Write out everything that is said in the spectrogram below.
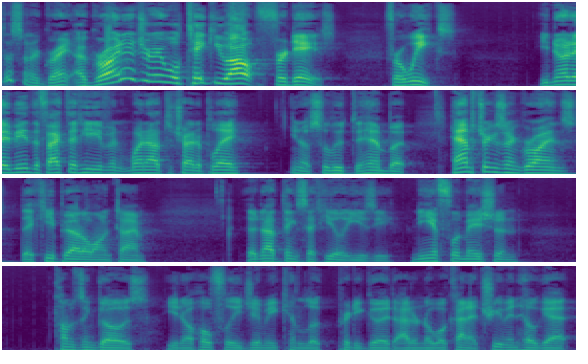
Listen, a groin, a groin injury will take you out for days, for weeks. You know what I mean? The fact that he even went out to try to play, you know, salute to him. But hamstrings and groins, they keep you out a long time. They're not things that heal easy. Knee inflammation comes and goes. You know, hopefully Jimmy can look pretty good. I don't know what kind of treatment he'll get.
